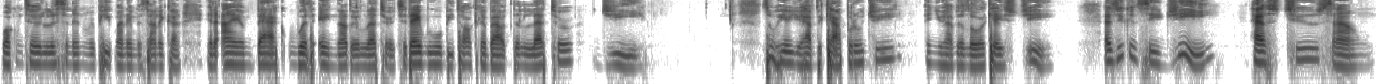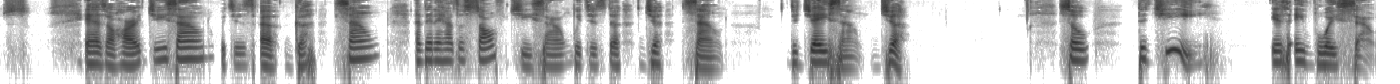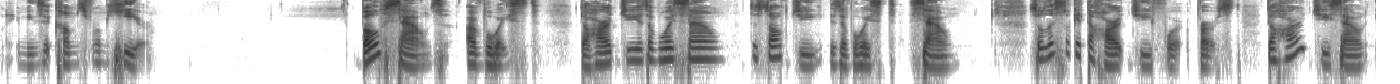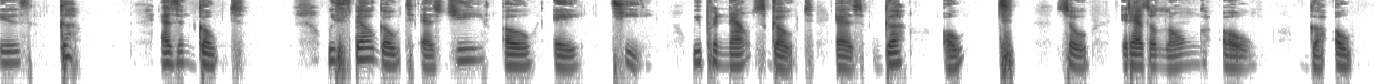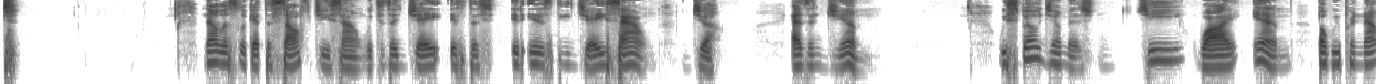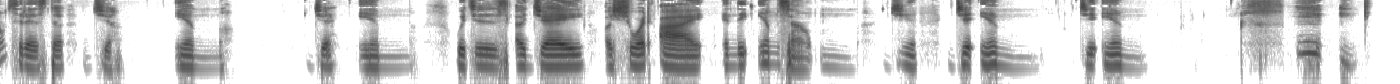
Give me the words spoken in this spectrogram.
Welcome to Listen and Repeat. My name is Sonica, and I am back with another letter. Today we will be talking about the letter G. So here you have the capital G and you have the lowercase g. As you can see, G has two sounds. It has a hard G sound, which is a G sound, and then it has a soft G sound, which is the J sound, the J sound, J. So the G is a voice sound. It means it comes from here. Both sounds are voiced. The hard G is a voiced sound. The soft G is a voiced sound. So let's look at the hard G for first. The hard G sound is G, as in goat. We spell goat as G O A T. We pronounce goat as G O T. So it has a long O, goat. Now let's look at the soft G sound, which is a J. Is the it is the J sound, J, as in gym. We spell gym as G Y M, but we pronounce it as the J M, J M, which is a J, a short I, and the M sound. Mm. J J M, J M.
